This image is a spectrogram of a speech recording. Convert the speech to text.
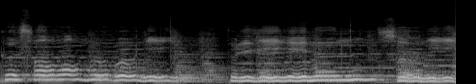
그 소문이 들리는 순이.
